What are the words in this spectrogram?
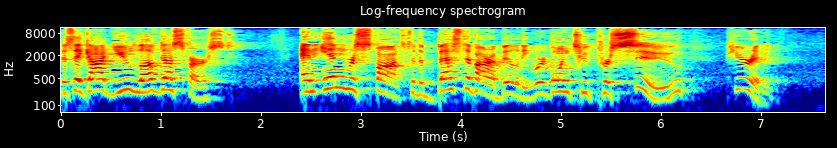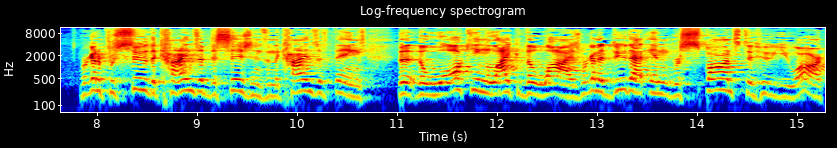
to say, God, you loved us first, and in response, to the best of our ability, we're going to pursue purity. We're going to pursue the kinds of decisions and the kinds of things, the, the walking like the wise. We're going to do that in response to who you are,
